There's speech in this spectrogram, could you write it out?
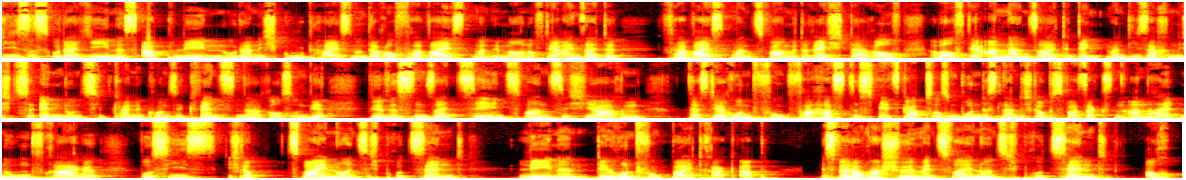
dieses oder jenes ablehnen oder nicht gutheißen. Und darauf verweist man immer. Und auf der einen Seite verweist man zwar mit Recht darauf, aber auf der anderen Seite denkt man die Sachen nicht zu Ende und zieht keine Konsequenzen daraus. Und wir, wir wissen seit 10, 20 Jahren, dass der Rundfunk verhasst ist. Jetzt gab es aus dem Bundesland, ich glaube, es war Sachsen-Anhalt, eine Umfrage, wo es hieß, ich glaube, 92 Prozent lehnen den Rundfunkbeitrag ab. Es wäre doch mal schön, wenn 92 Prozent auch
